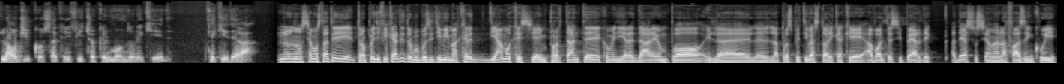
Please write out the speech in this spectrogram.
logico sacrificio che il mondo le chiede, le chiederà non siamo stati troppo edificanti, troppo positivi, ma crediamo che sia importante, come dire, dare un po' il, la prospettiva storica che a volte si perde. Adesso siamo nella fase in cui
